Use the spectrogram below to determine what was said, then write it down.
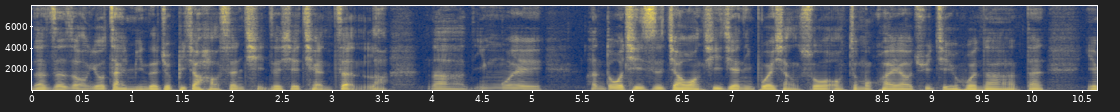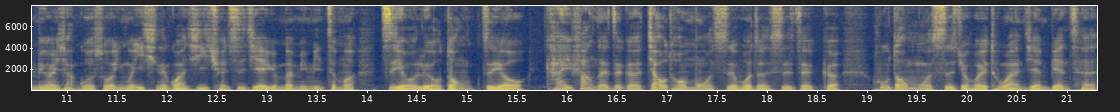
那这种有载明的就比较好申请这些签证啦。那因为很多其实交往期间你不会想说哦，这么快要去结婚啊，但。也没有人想过说，因为疫情的关系，全世界原本明明这么自由流动、自由开放的这个交通模式，或者是这个互动模式，就会突然间变成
